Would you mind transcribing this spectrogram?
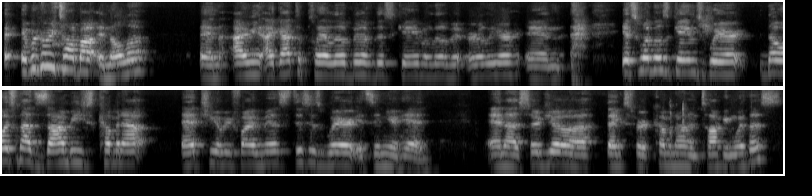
and we're going to talk about Enola. And I mean, I got to play a little bit of this game a little bit earlier. And it's one of those games where, no, it's not zombies coming out at you every five minutes. This is where it's in your head. And uh, Sergio, uh, thanks for coming on and talking with us.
